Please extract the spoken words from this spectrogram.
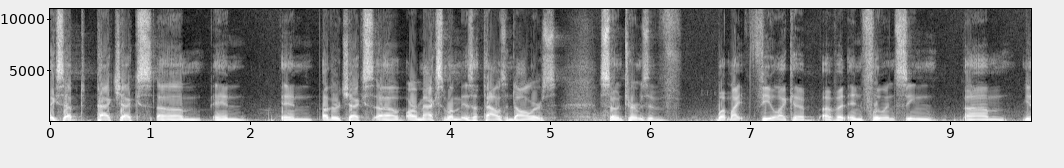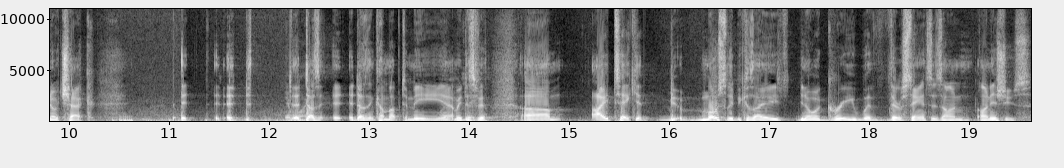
accept PAC checks, um, and and other checks, uh, our maximum is thousand dollars. So in terms of what might feel like a of an influencing, um, you know, check, it it, it, it doesn't it, it doesn't come up to me. I mean, just um, I take it b- mostly because I you know agree with their stances on on issues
